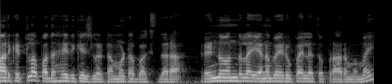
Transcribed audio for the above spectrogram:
మార్కెట్లో పదహైదు కేజీల టమోటా బాక్స్ ధర రెండు వందల ఎనభై రూపాయలతో ప్రారంభమై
